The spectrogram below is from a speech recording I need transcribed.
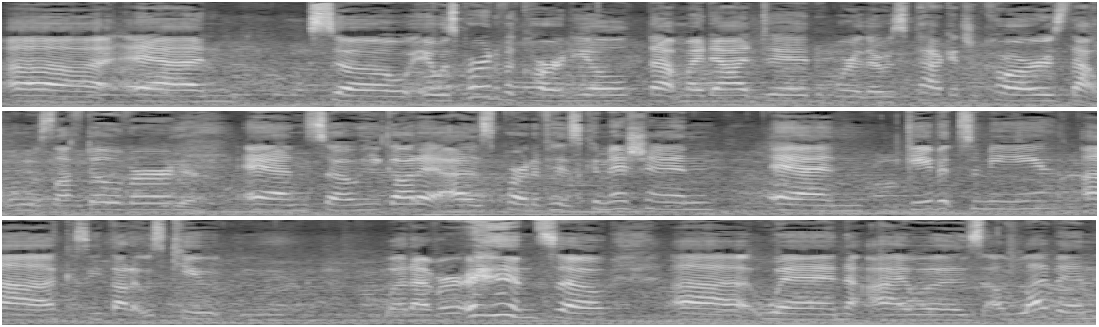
Uh, and so it was part of a car deal that my dad did where there was a package of cars, that one was left over. Yeah. And so he got it as part of his commission and gave it to me because he thought it was cute and whatever. and so uh, when I was 11,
